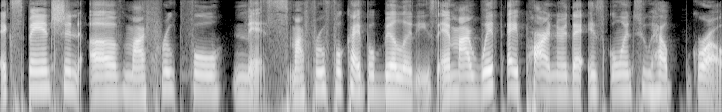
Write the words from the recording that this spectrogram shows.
expansion of my fruitfulness, my fruitful capabilities. Am I with a partner that is going to help grow?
